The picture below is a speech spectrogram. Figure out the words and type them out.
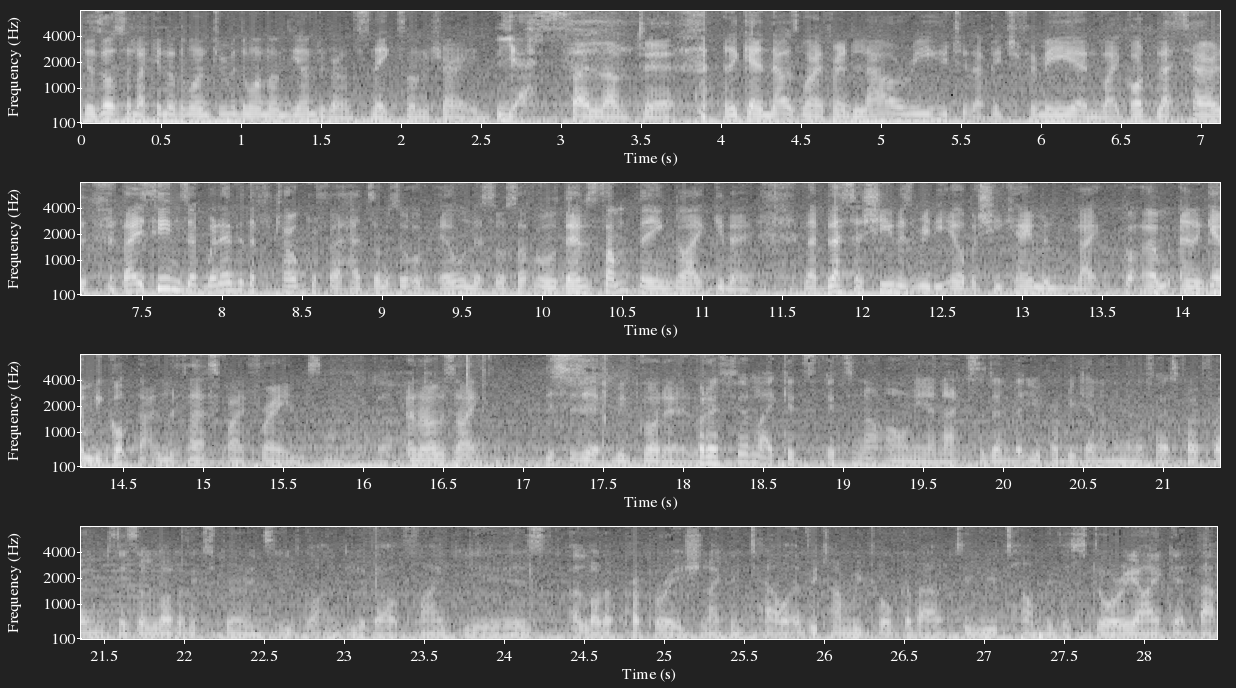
there's also like another one. Do you remember the one on the underground, snakes on a train? Yes, I loved it. And again, that was my friend Lowry who took that picture for me, and like God bless her. Like it seems that whenever the photographer had some sort of illness or something, or there was something like you know, like bless her, she was really ill, but she came and like, got, um, and again we got that in the first five frames, Oh my god. and I was like, this is it, we've got it. But I feel like it's it's not only an accident that you're probably getting them in the first five frames. There's a lot of experience that you've got under your belt, five years, a lot of preparation. I can tell every time we talk about it, you tell me the story. I get that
